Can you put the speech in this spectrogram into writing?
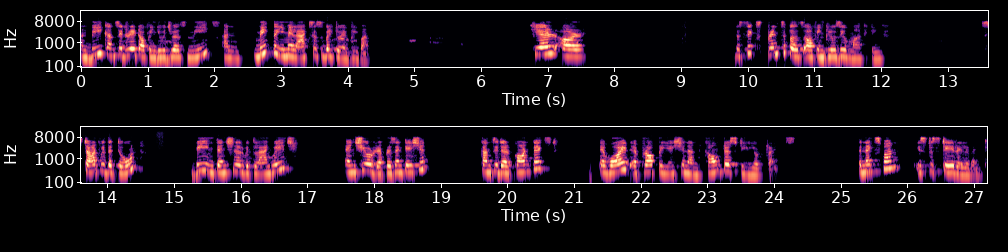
And be considerate of individuals' needs and make the email accessible to everyone. Here are the six principles of inclusive marketing. Start with the tone, be intentional with language, ensure representation, consider context, avoid appropriation and counter stereotypes. The next one is to stay relevant.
